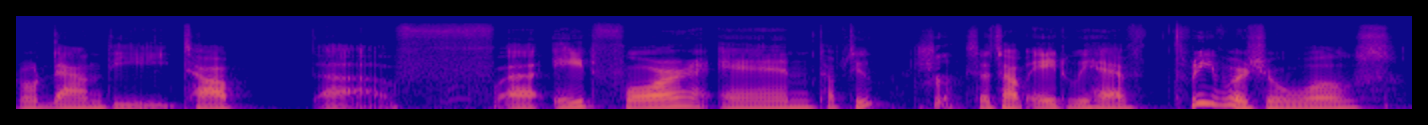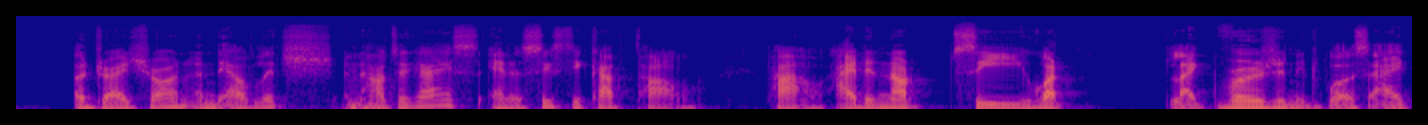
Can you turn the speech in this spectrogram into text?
wrote down the top uh, f- uh, eight, four, and top two. sure. So top eight, we have three virtual walls, a Drytron, an Eldlich, an Mhm. Altergeist, and a 60 card POW. POW. I did not see what like version it was. I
